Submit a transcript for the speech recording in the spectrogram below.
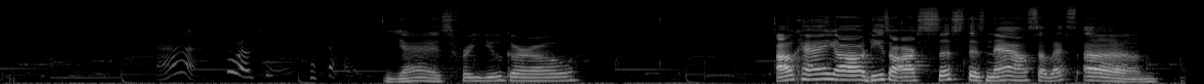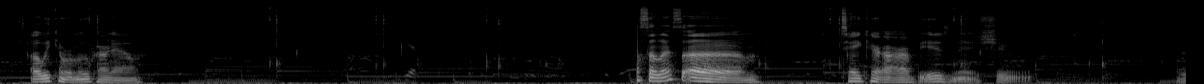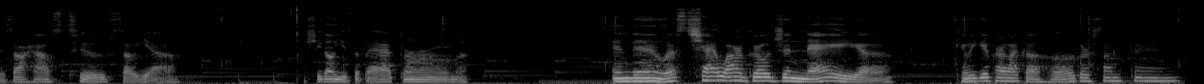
Ah, yes, for you, girl. Okay, y'all. These are our sisters now. So let's, um... Oh, we can remove her now. So let's, um... Take care of our business. Shoot. This our house, too. So, yeah. She gonna use the bathroom. And then let's chat with our girl, Janae. Can we give her, like, a hug or something?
